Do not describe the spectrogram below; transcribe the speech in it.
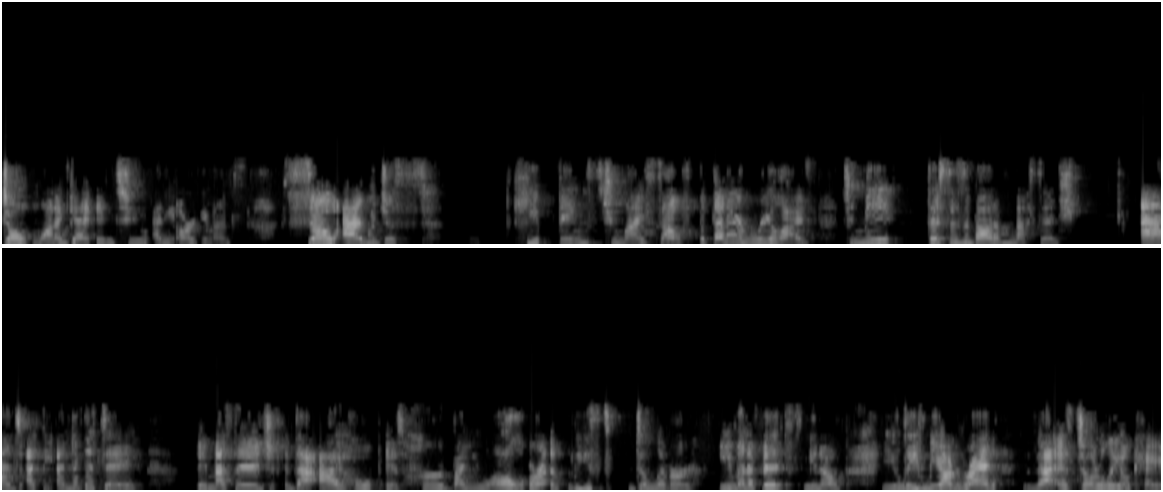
don't want to get into any arguments. So I would just keep things to myself. But then I realized to me, this is about a message. And at the end of the day, a message that I hope is heard by you all or at least delivered even if it's, you know, you leave me on read, that is totally okay.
